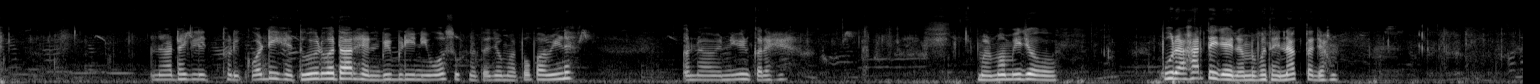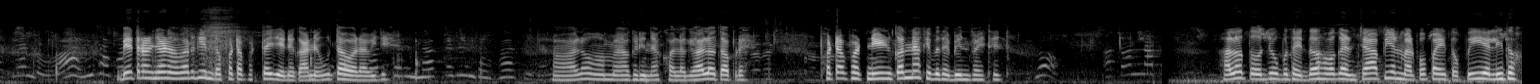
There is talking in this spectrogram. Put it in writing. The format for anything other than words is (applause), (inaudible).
અને આ ઢગલી થોડીક વડી હે, ધૂળ વધારે હે ને બીબડીની ઓછું હે, તો જો મારા પપ્પા વીણે. અને હવે નીણ કરે હે. મારી મમ્મી જો પૂરા હારતી જાય ને અમે બધા નાખતા જાઉં બે ત્રણ જણા વર્ગીને તો ફટાફટ થઈ જાય ને કાને ઉતાવળ આવી જાય. હા, હાલો, અમે આગળ નાખવા લાગે હાલો તો આપણે ફટાફટ નીણ કરી નાખી બધા બેનભાઈ થઈને. હાલો તો જો બધા દસ વાગ્યાની ચા પીએ ને મારા પપ્પાએ તો પીએ લીધો.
